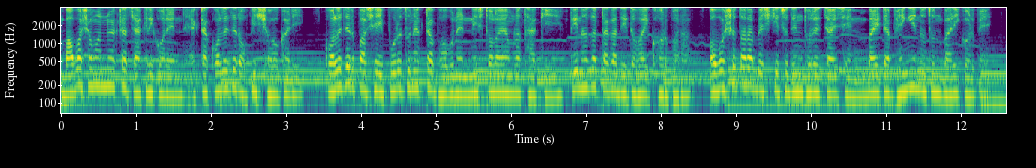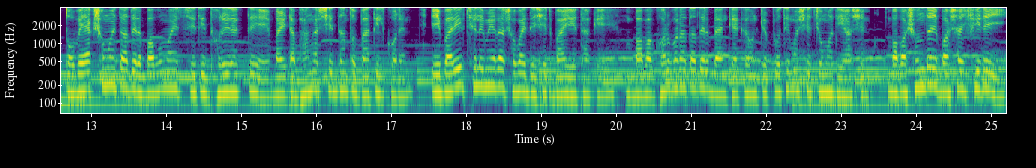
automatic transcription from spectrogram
বাবা সামান্য একটা চাকরি করেন, একটা কলেজের অফিস সহকারী। কলেজের পাশেই পুরাতন একটা ভবনের নিচতলায় আমরা থাকি। তিন হাজার টাকা দিতে হয় ঘর ভাড়া। অবশ্য তারা বেশ কিছুদিন ধরে চাইছেন, বাড়িটা ভেঙে নতুন বাড়ি করবে। তবে একসময় তাদের বাবা মায়ের স্মৃতি ধরে রাখতে বাড়িটা ভাঙার সিদ্ধান্ত বাতিল করেন। এই বাড়ির ছেলেমেয়েরা সবাই দেশের বাইরে থাকে। বাবা ঘর ভাড়া তাদের ব্যাংক অ্যাকাউন্টে প্রতি মাসে জমা দিয়ে আসেন। বাবা সন্ধ্যায় বাসায় ফিরেই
